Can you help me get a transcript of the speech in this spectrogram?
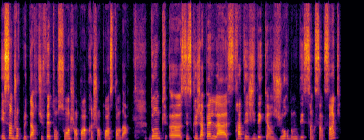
Et cinq jours plus tard, tu fais ton soin shampoing après shampoing standard. Donc, euh, c'est ce que j'appelle la stratégie des 15 jours, donc des 5-5-5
